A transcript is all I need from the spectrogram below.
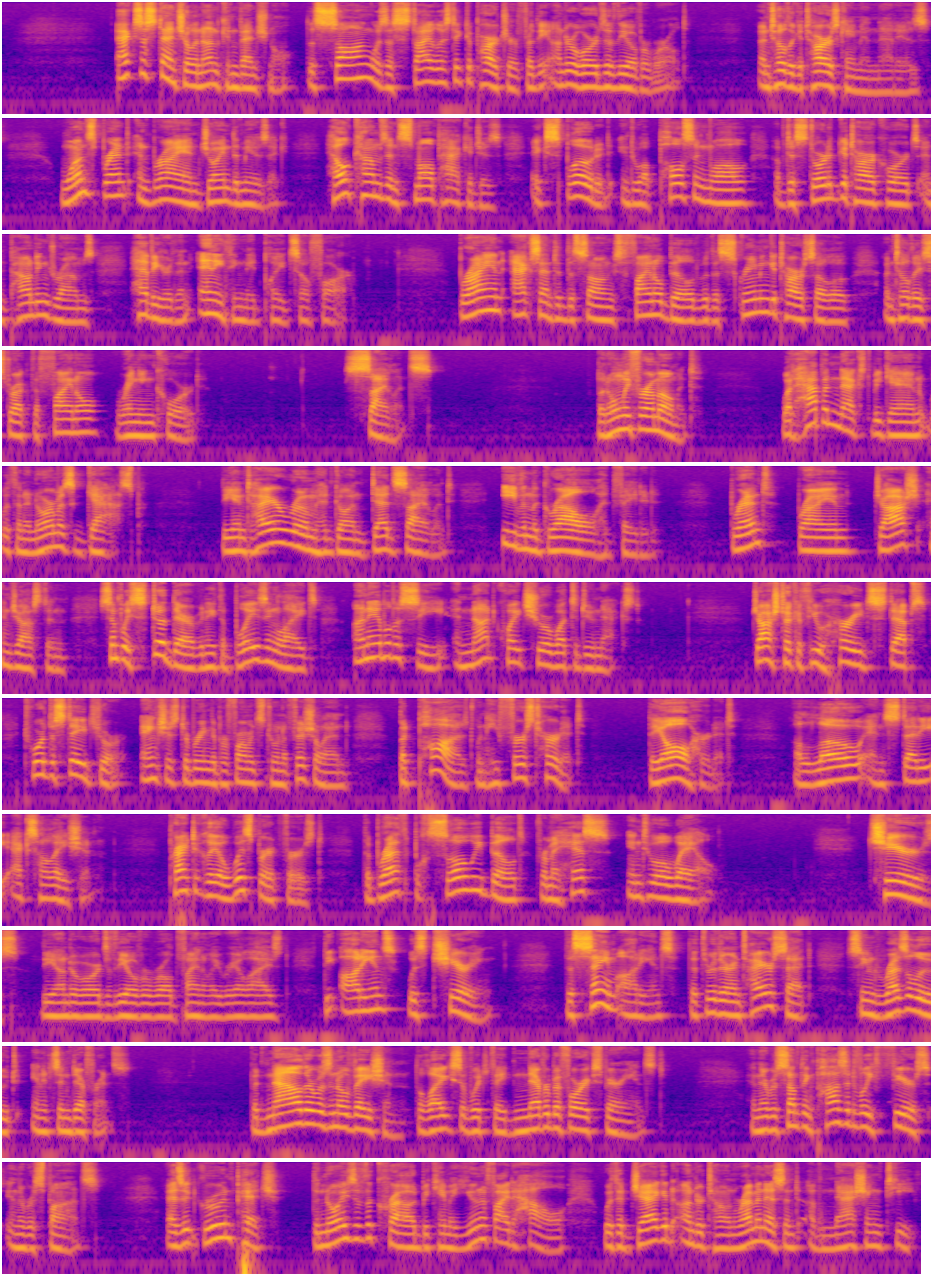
Existential and unconventional, the song was a stylistic departure for the underlords of the overworld. Until the guitars came in, that is. Once Brent and Brian joined the music, Hell Comes in Small Packages exploded into a pulsing wall of distorted guitar chords and pounding drums heavier than anything they'd played so far. Brian accented the song's final build with a screaming guitar solo until they struck the final ringing chord. Silence. But only for a moment. What happened next began with an enormous gasp. The entire room had gone dead silent even the growl had faded. Brent, Brian, Josh, and Justin simply stood there beneath the blazing lights, unable to see and not quite sure what to do next. Josh took a few hurried steps toward the stage door, anxious to bring the performance to an official end, but paused when he first heard it. They all heard it a low and steady exhalation. Practically a whisper at first, the breath slowly built from a hiss into a wail. Cheers, the underlords of the overworld finally realized. The audience was cheering. The same audience that through their entire set seemed resolute in its indifference. But now there was an ovation, the likes of which they'd never before experienced. And there was something positively fierce in the response. As it grew in pitch, the noise of the crowd became a unified howl with a jagged undertone reminiscent of gnashing teeth.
